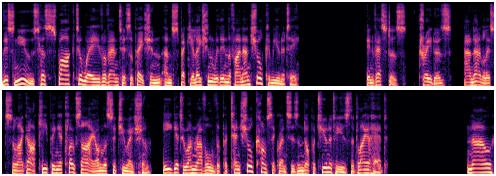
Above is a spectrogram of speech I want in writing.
this news has sparked a wave of anticipation and speculation within the financial community. Investors, traders, and analysts alike are keeping a close eye on the situation eager to unravel the potential consequences and opportunities that lie ahead. Now,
